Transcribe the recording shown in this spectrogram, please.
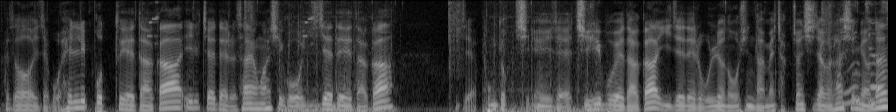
그래서 이제 뭐 헬리포트에다가 1제대를 사용하시고 2제대에다가 이제 본격 지, 이제 지휘부에다가 이제대를 올려놓으신 다음에 작전 시작을 하시면은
